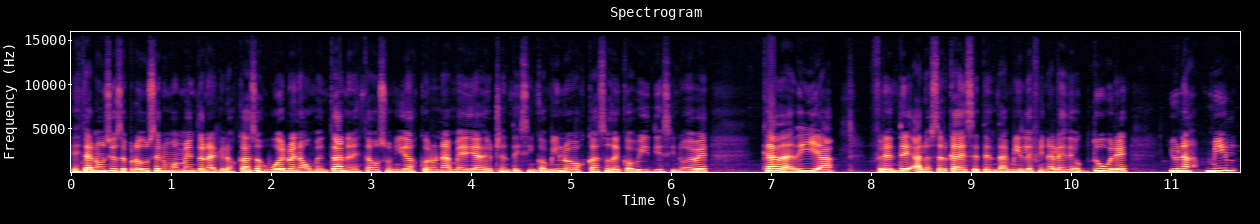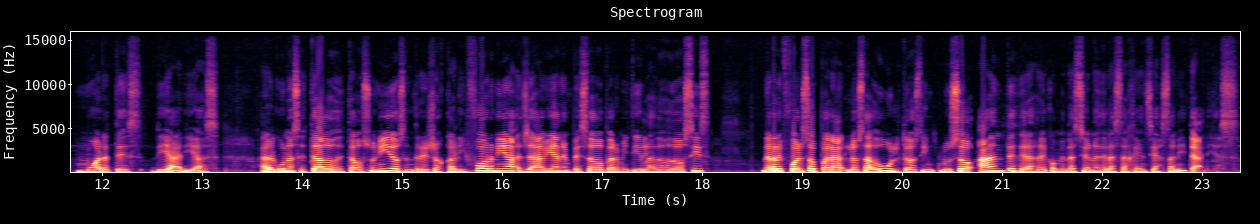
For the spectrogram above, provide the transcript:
Este anuncio se produce en un momento en el que los casos vuelven a aumentar en Estados Unidos con una media de 85.000 nuevos casos de COVID-19 cada día, frente a los cerca de 70.000 de finales de octubre y unas 1.000 muertes diarias. Algunos estados de Estados Unidos, entre ellos California, ya habían empezado a permitir las dos dosis de refuerzo para los adultos, incluso antes de las recomendaciones de las agencias sanitarias.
